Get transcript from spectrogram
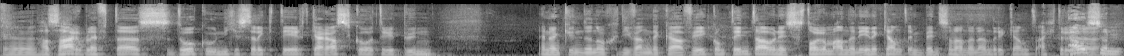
Eh, Hazard blijft thuis. Doku niet geselecteerd. Carrasco, tribune. En dan kun je nog die van de KV content houden en Storm aan de ene kant en Benson aan de andere kant achter eh, Als hem,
